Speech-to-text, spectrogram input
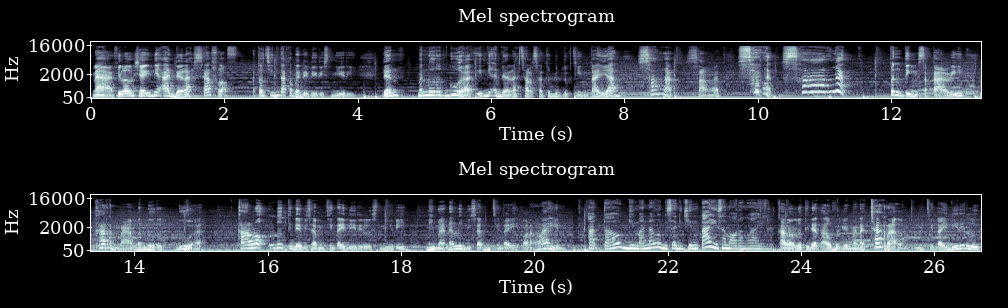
nah Philautia ini adalah self love atau cinta kepada diri sendiri. Dan menurut gue ini adalah salah satu bentuk cinta yang sangat sangat sangat sangat penting sekali. Karena menurut gue kalau lu tidak bisa mencintai diri lu sendiri, gimana lu bisa mencintai orang lain? Atau gimana lu bisa dicintai sama orang lain? Kalau lu tidak tahu bagaimana cara untuk mencintai diri lu,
